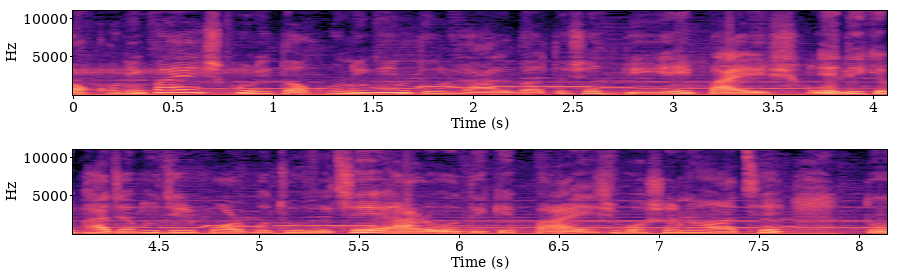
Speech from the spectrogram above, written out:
যখনই পায়েস করি, তখনই কিন্তু লাল বাতাসা দিয়েই পায়েস। এদিকে ভাজাভুজির পর্ব চলছে আর ওদিকে পায়েস বসানো আছে। তো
